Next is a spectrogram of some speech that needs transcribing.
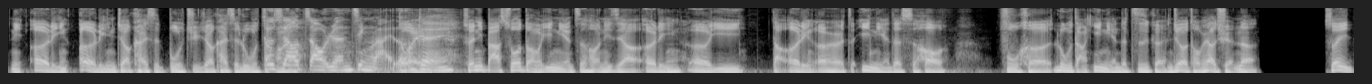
你二零二零就要开始布局，就要开始入党，就是要找人进来了。对，对所以你把它缩短为一年之后，你只要二零二一到二零二二这一年的时候，符合入党一年的资格，你就有投票权了。所以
